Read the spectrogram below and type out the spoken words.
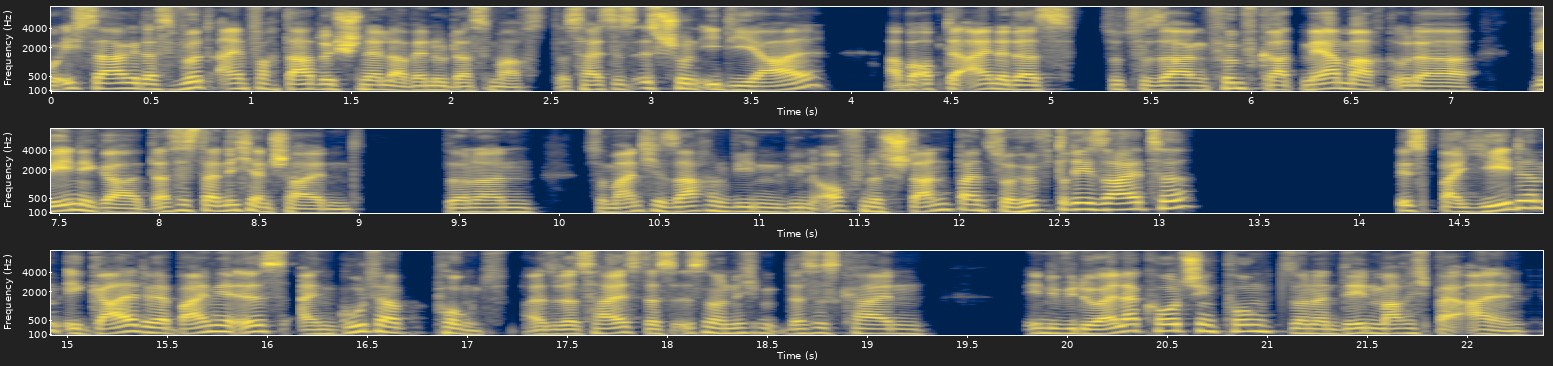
wo ich sage, das wird einfach dadurch schneller, wenn du das machst. Das heißt, es ist schon ideal, aber ob der eine das sozusagen fünf Grad mehr macht oder weniger, das ist dann nicht entscheidend, sondern so manche Sachen wie ein, wie ein offenes Standbein zur Hüftdrehseite ist bei jedem, egal wer bei mir ist, ein guter Punkt. Also das heißt, das ist noch nicht, das ist kein individueller Coaching-Punkt, sondern den mache ich bei allen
